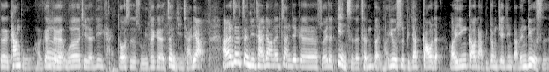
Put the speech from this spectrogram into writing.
这个康普和跟这个五二七的利凯都是属于这个正极材料。好了，这个正极材料呢，占这个所谓的电池的成本哈，又是比较高的哦，已经高达比重接近百分之六十。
